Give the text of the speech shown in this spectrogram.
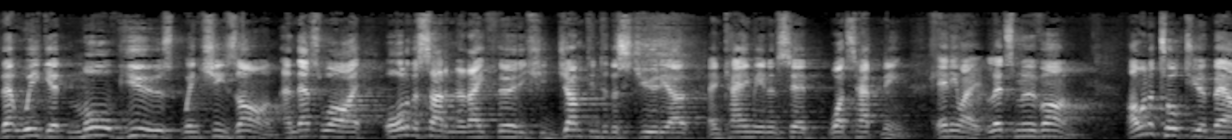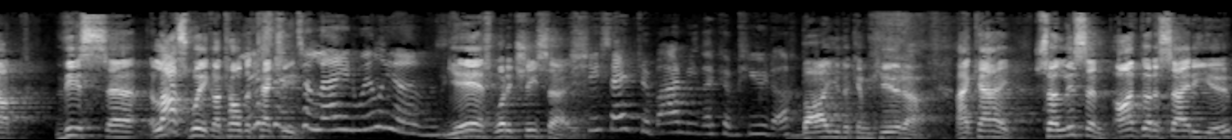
that we get more views when she's on. And that's why all of a sudden at 8.30 she jumped into the studio and came in and said, what's happening? Anyway, let's move on. I want to talk to you about this. Uh, last week I told the Listen taxi. to Lane Williams. Yes, what did she say? She said to buy me the computer. buy you the computer. Okay, so listen, I've got to say to you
